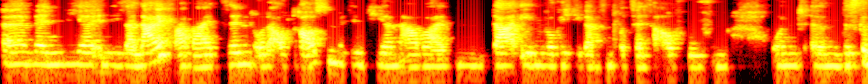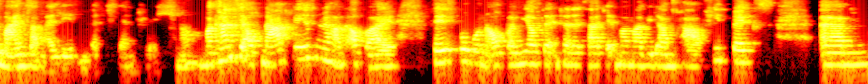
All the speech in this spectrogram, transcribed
äh, wenn wir in dieser Live-Arbeit sind oder auch draußen mit den Tieren arbeiten, da eben wirklich die ganzen Prozesse aufrufen und ähm, das gemeinsam erleben letztendlich. Ne? Man kann es ja auch nachlesen. Wir haben auch bei Facebook und auch bei mir auf der Internetseite immer mal wieder ein paar Feedbacks, ähm,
